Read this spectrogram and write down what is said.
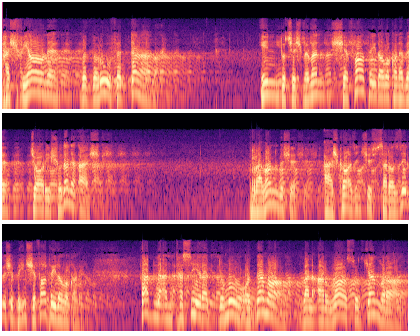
تشفیان به ظروف دم. این دو چشم من شفا پیدا بکنه به جاری شدن اشک. روان بشه. اشکا از این چشم سرازیر بشه به این شفا پیدا بکنه. قبل ان تسیر الدموع و دما و الارواس و جمرا.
